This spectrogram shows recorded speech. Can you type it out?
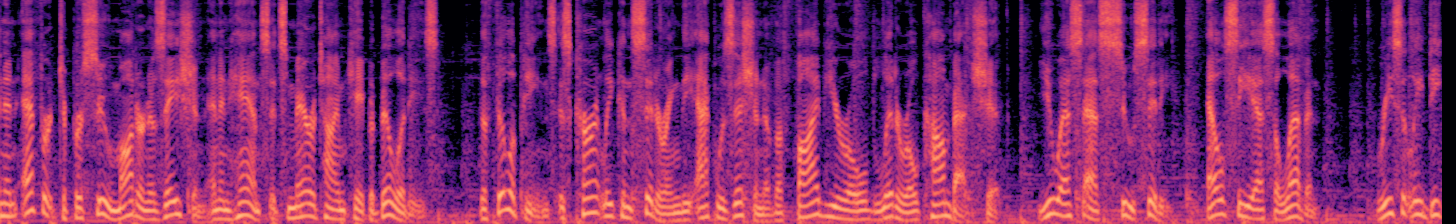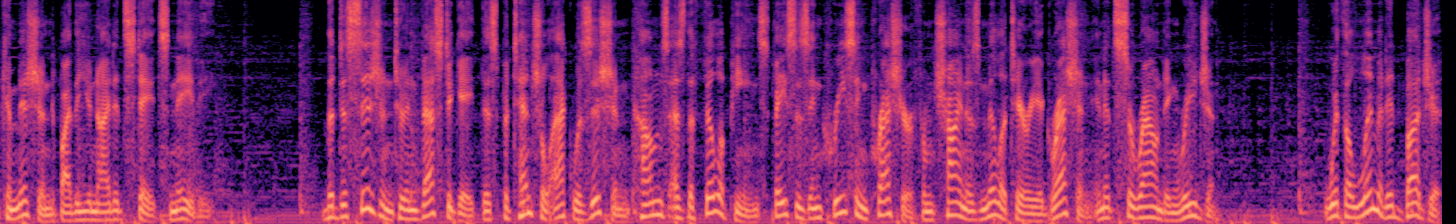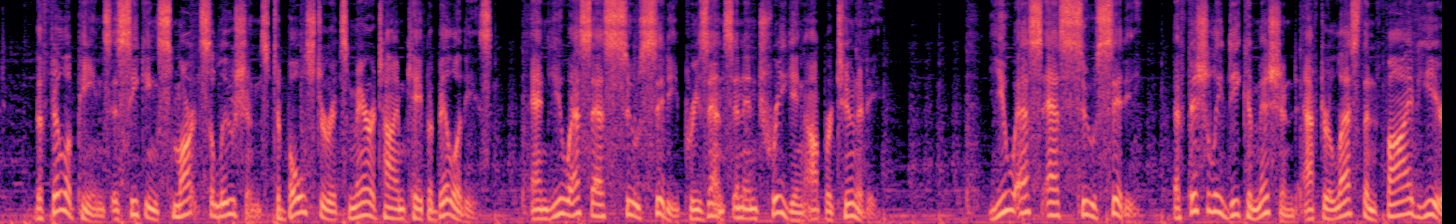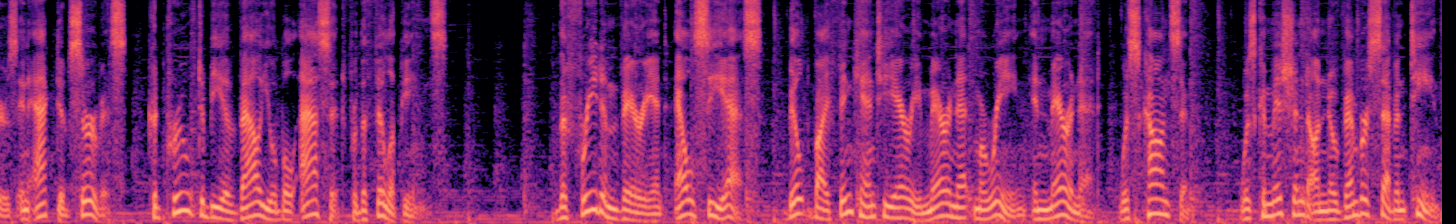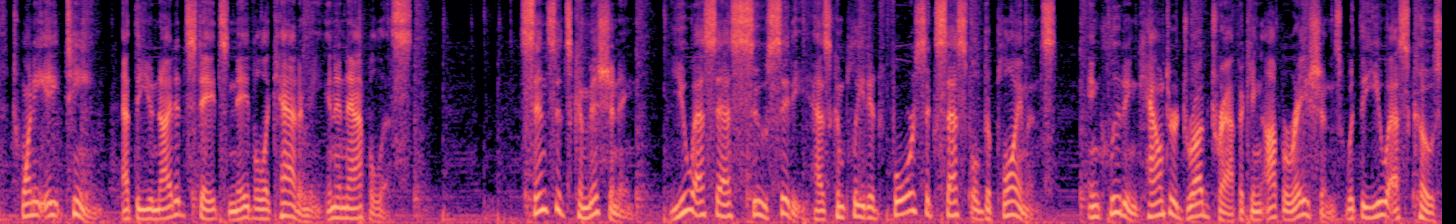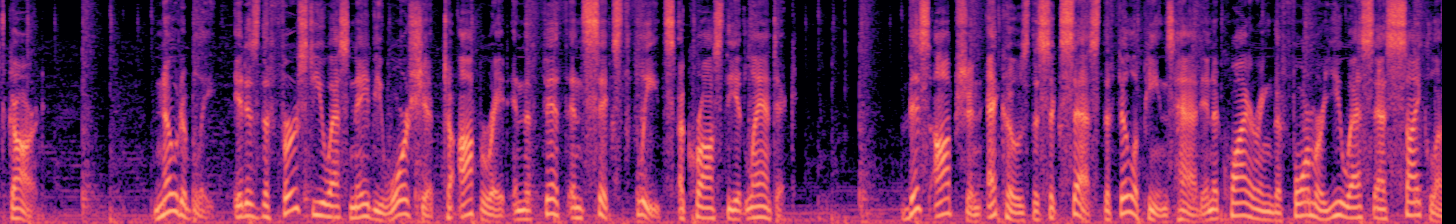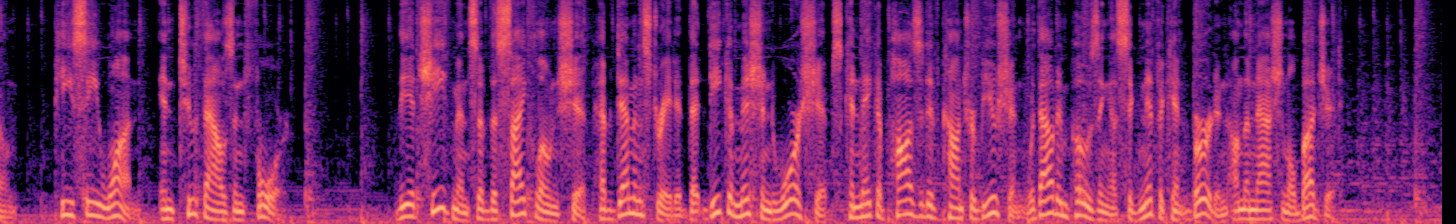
In an effort to pursue modernization and enhance its maritime capabilities, the Philippines is currently considering the acquisition of a five-year-old littoral combat ship, USS Sioux City, LCS-11, recently decommissioned by the United States Navy. The decision to investigate this potential acquisition comes as the Philippines faces increasing pressure from China's military aggression in its surrounding region. With a limited budget, the Philippines is seeking smart solutions to bolster its maritime capabilities, and USS Sioux City presents an intriguing opportunity. USS Sioux City, officially decommissioned after less than five years in active service, could prove to be a valuable asset for the Philippines. The Freedom variant LCS, built by Fincantieri Marinette Marine in Marinette, Wisconsin, was commissioned on November 17, 2018, at the United States Naval Academy in Annapolis. Since its commissioning, USS Sioux City has completed four successful deployments, including counter-drug trafficking operations with the U.S. Coast Guard. Notably, it is the first U.S. Navy warship to operate in the 5th and 6th fleets across the Atlantic. This option echoes the success the Philippines had in acquiring the former USS Cyclone, PC-1, in 2004. The achievements of the Cyclone ship have demonstrated that decommissioned warships can make a positive contribution without imposing a significant burden on the national budget.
